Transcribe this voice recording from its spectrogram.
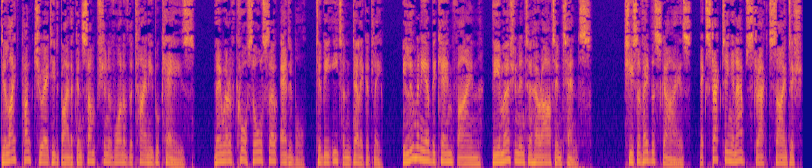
Delight punctuated by the consumption of one of the tiny bouquets. They were of course also edible, to be eaten delicately. Eluminia became fine, the immersion into her art intense. She surveyed the skies, extracting an abstract side dish,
